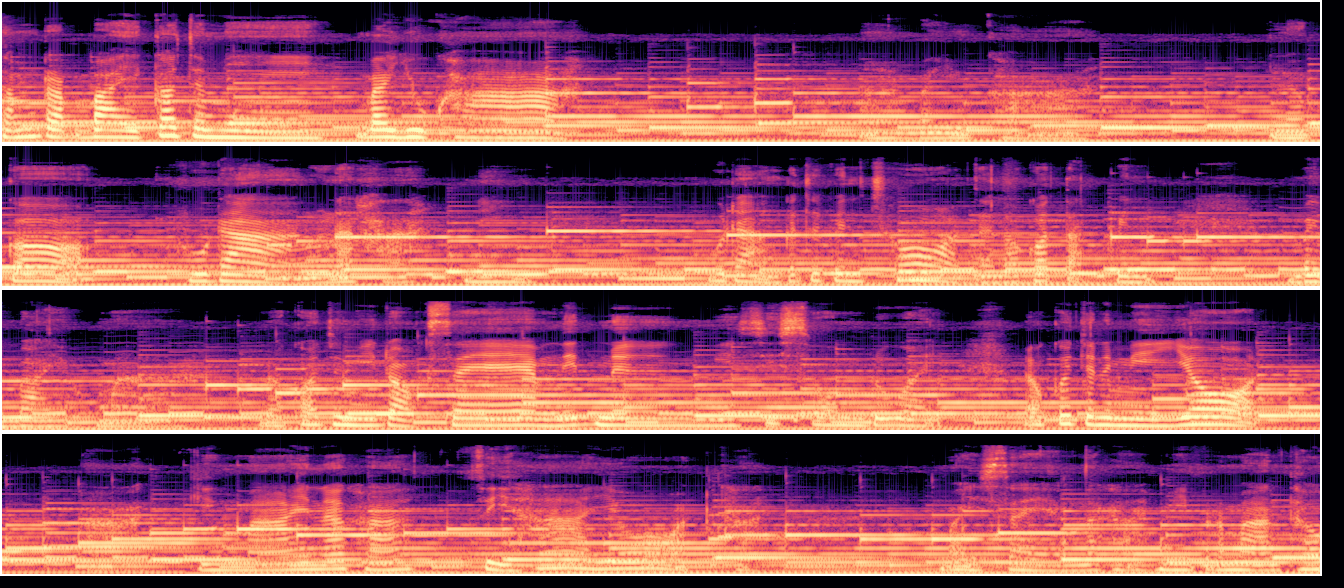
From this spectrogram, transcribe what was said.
สำหรับใบก็จะมีใบยูคาใบยูคา แล้วก็พลูด่างนะคะนี่พลูด่างก็จะเป็นช่อแต่เราก็ตัดเป็นใบๆออกมา แล้วก็จะมีดอกแซมนิดนึง มีสีส้มด้วย แล้วก็จะมียอดอกิ่งไม้นะคะสี่ห้ายอดค่ะ ใบแซมนะคะ มีประมาณเท่า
